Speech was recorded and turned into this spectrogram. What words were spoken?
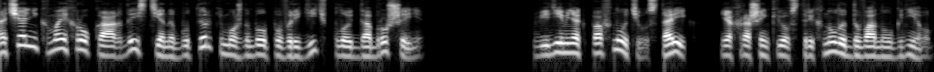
Начальник в моих руках, да и стены бутырки можно было повредить вплоть до обрушения. «Веди меня к Пафнутьеву, старик!» Я хорошенько его встряхнул и даванул гневом.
